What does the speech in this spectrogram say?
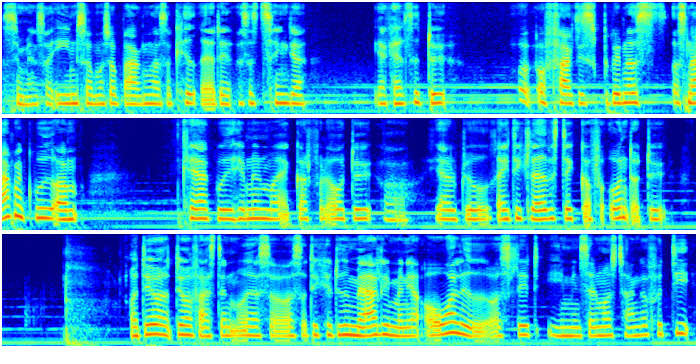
simpelthen så ensom og så bange og så ked af det. Og så tænkte jeg, jeg kan altid dø og, og faktisk begynde at, at snakke med Gud om, kære Gud i himlen, må jeg godt få lov at dø, og jeg vil blive rigtig glad, hvis det ikke går for ondt at dø. Og det var, det var faktisk den måde, jeg så også, og det kan lyde mærkeligt, men jeg overlevede også lidt i mine selvmordstanker, fordi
